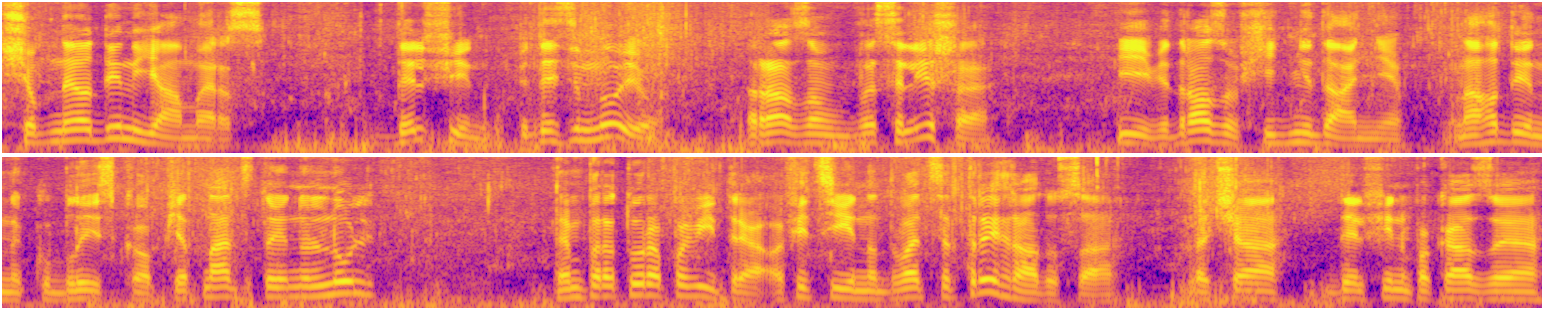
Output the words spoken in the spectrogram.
Щоб не один я мерз. Дельфін піде зі мною разом веселіше і відразу вхідні дані. На годиннику близько 15.00. Температура повітря офіційно 23 градуса, хоча дельфін показує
